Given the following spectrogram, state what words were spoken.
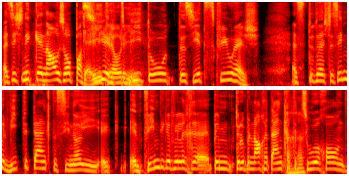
Es ist nicht genau so passiert, wie du das jetzt das Gefühl hast. Es, du, du hast das immer weitergedacht, dass sie neue äh, Empfindungen vielleicht äh, beim drüber nachdenken dazukommen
